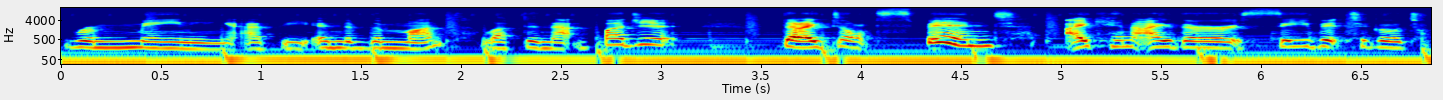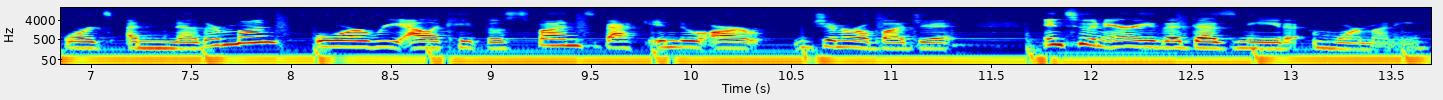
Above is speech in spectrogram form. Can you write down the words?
remaining at the end of the month left in that budget that I don't spend, I can either save it to go towards another month or reallocate those funds back into our general budget into an area that does need more money.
